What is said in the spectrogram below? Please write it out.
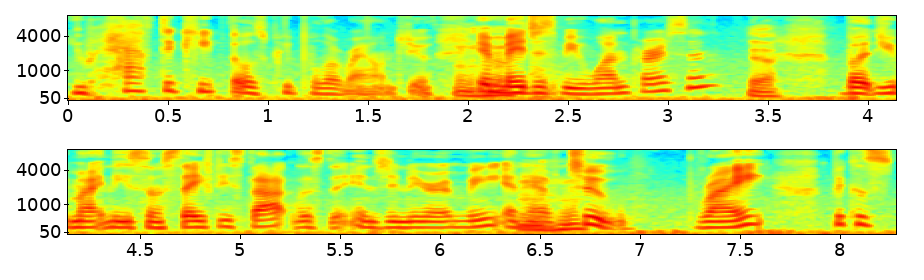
You have to keep those people around you. It mm-hmm. may just be one person, Yeah. but you might need some safety stock. Let's the engineer and me and have mm-hmm. two, right? Because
